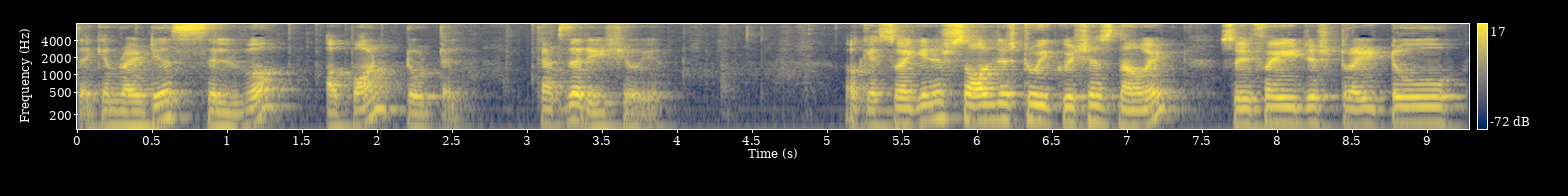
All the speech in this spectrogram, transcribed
So I can write here silver upon total. That's the ratio here. Okay so I can just solve these two equations now right? So if I just try to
